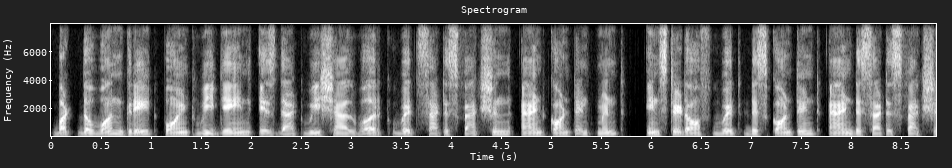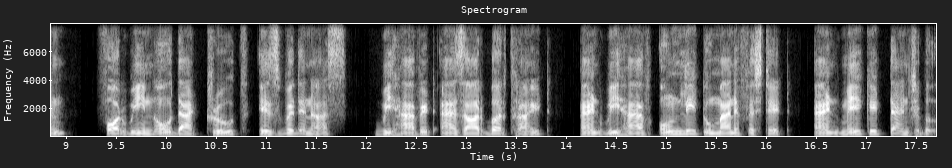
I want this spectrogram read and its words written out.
but the one great point we gain is that we shall work with satisfaction and contentment instead of with discontent and dissatisfaction, for we know that truth is within us, we have it as our birthright, and we have only to manifest it and make it tangible.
